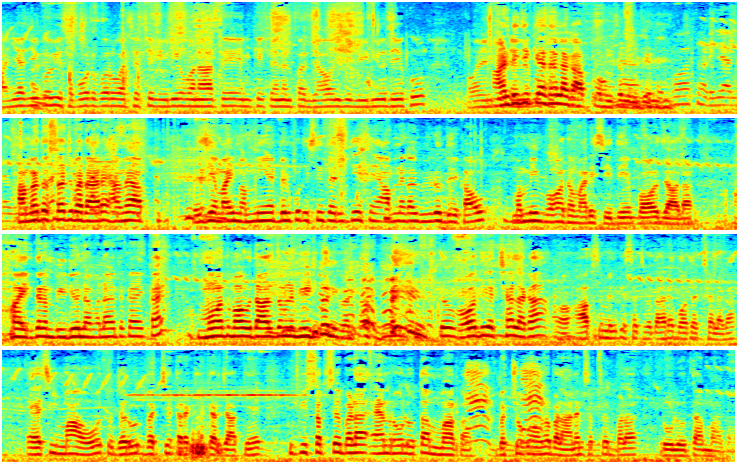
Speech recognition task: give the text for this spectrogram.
भैया जी को भी सपोर्ट करो अच्छे अच्छे वीडियो बनाते हैं इनके चैनल पर जाओ इनकी वीडियो देखो और आंटी जी कैसा लगा आपको हमसे मिलके? बहुत बढ़िया लगा। हमें तो सच बता रहे हैं हमें आप जैसे हमारी मम्मी है बिल्कुल इसी तरीके से आपने कभी वीडियो देखा हो मम्मी बहुत हमारी सीधी है बहुत ज़्यादा। हाँ एक दिन हम वीडियो ना बनाए तो कहे कहे मौत माँ उदास तुमने वीडियो नहीं बनाया तो बहुत ही अच्छा लगा। और आपसे मिलकर सच बता रहे बहुत अच्छा लगा। ऐसी माँ हो तो ज़रूर बच्चे तरक्की कर जाते हैं क्योंकि सबसे बड़ा अहम रोल होता है माँ का। बच्चों को आगे बढ़ाने में सबसे बड़ा रोल होता है माँ का।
